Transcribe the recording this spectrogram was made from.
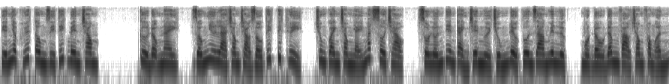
tiến nhập huyết tông di tích bên trong. Cử động này, giống như là trong chảo dầu tích tích thủy, chung quanh trong nháy mắt sôi trào, số lớn tiên cảnh trên người chúng đều tuôn ra nguyên lực, một đầu đâm vào trong phong ấn.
